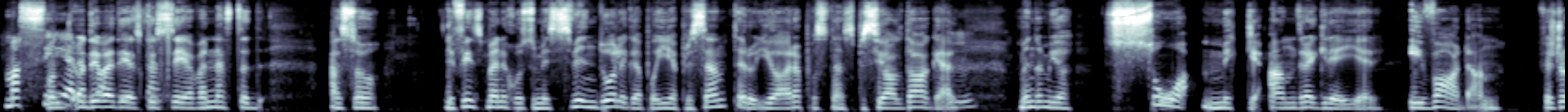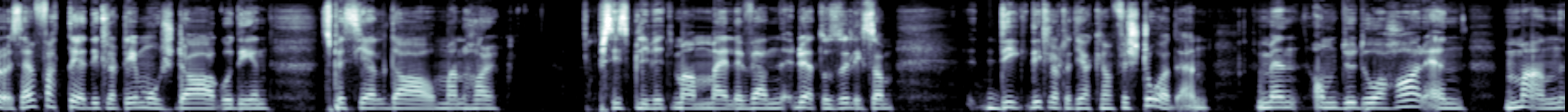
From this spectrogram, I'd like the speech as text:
massera. Och, och det var det jag skulle säga var nästa... Alltså, det finns människor som är svindåliga på att ge presenter och göra på här specialdagar. Mm. Men de gör så mycket andra grejer i vardagen. Förstår du? Sen fattar jag, det är klart det är mors dag och det är en speciell dag och man har precis blivit mamma eller vänner. Du vet, och så liksom, det, det är klart att jag kan förstå den. Men om du då har en man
